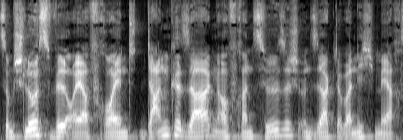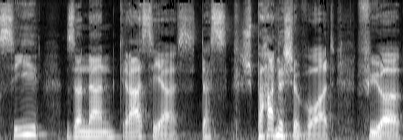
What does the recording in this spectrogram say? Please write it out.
zum Schluss will euer Freund Danke sagen auf Französisch und sagt aber nicht Merci, sondern Gracias, das spanische Wort für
